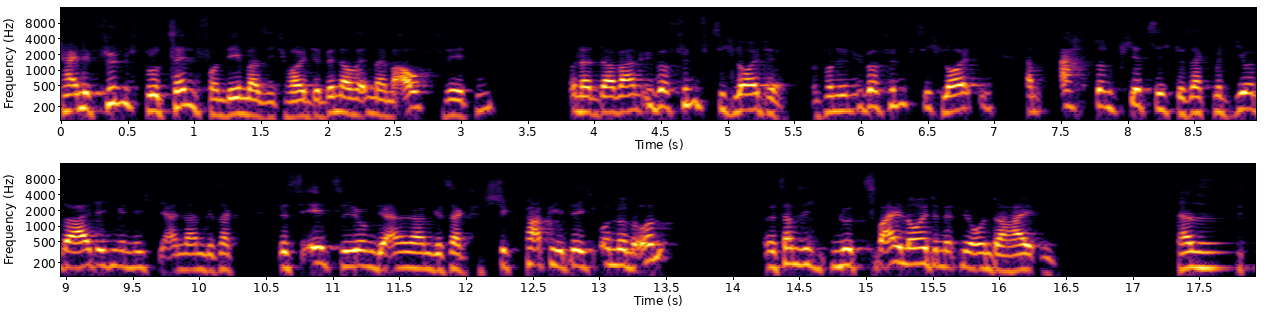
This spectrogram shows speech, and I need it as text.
keine fünf Prozent von dem, was ich heute bin, auch in meinem Auftreten. Und da, da waren über 50 Leute. Und von den über 50 Leuten haben 48 gesagt, mit dir unterhalte ich mich nicht. Die anderen haben gesagt, bist eh zu jung. Die anderen haben gesagt, schick Papi dich und und und. Und es haben sich nur zwei Leute mit mir unterhalten. Das ist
